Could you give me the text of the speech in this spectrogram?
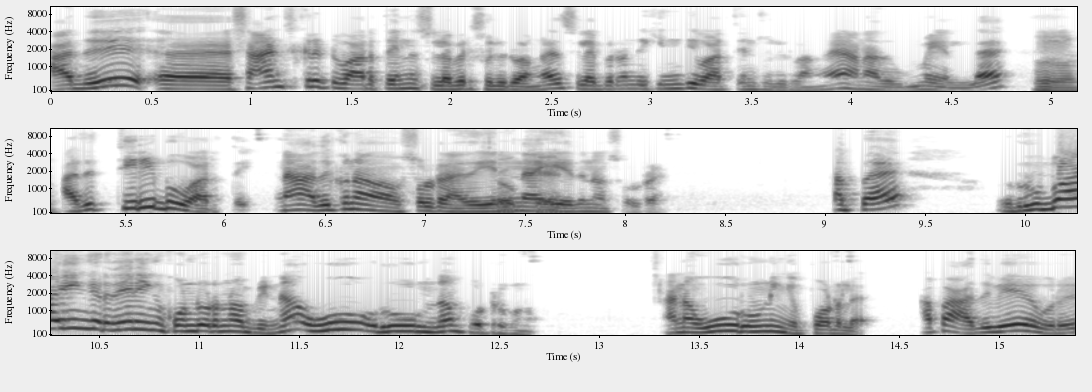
அது சான்ஸ்கிரிட் வார்த்தைன்னு சில பேர் சொல்லிடுவாங்க. சில பேர் வந்து ஹிந்தி வார்த்தைன்னு சொல்லிடுவாங்க. ஆனா அது உண்மை இல்ல. அது திரிபு வார்த்தை. நான் அதுக்கு நான் சொல்றேன். அது என்ன. ஏது நான் சொல்றேன். அப்ப ரூபாய்ங்கிறதே நீங்க கொண்டு வரணும் அப்படின்னா ஊ ரூன்னு தான் போட்டிருக்கணும். ஆனா ஊ ரூன்னு நீங்க போடல. அப்ப அதுவே ஒரு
